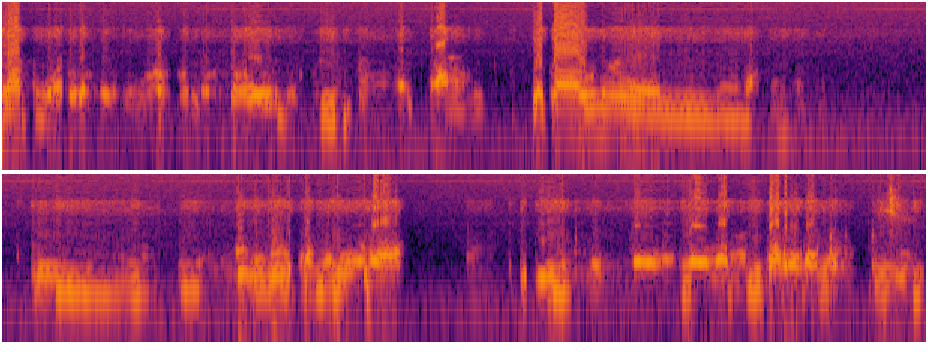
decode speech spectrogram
rápido por los poderes que cada uno de, la gente de otra manera la mi carrera no y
